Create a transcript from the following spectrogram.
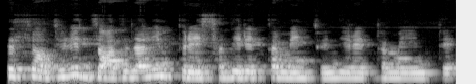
che sono utilizzati dall'impresa direttamente o indirettamente.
